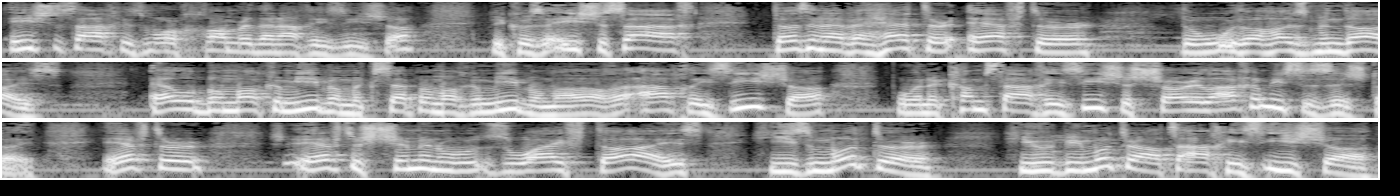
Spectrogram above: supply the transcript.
Eishasach is more chomer than achizisha because Eishasach doesn't have a heter after the, the husband dies. El b'makam yibam, except b'makam yibam. Achizisha, but when it comes to achizisha, shari lachamis is ishtay. After, after Shimon's wife dies, he's mutter. He would be mutter al ta'achiz isha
